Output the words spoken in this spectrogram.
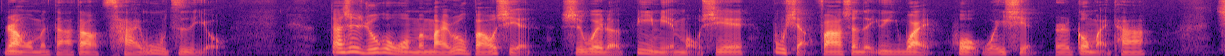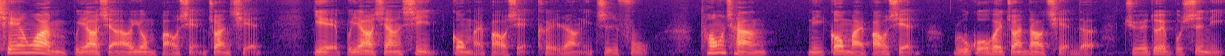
让我们达到财务自由。但是，如果我们买入保险是为了避免某些不想发生的意外或危险而购买它，千万不要想要用保险赚钱，也不要相信购买保险可以让你致富。通常，你购买保险。如果会赚到钱的，绝对不是你，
